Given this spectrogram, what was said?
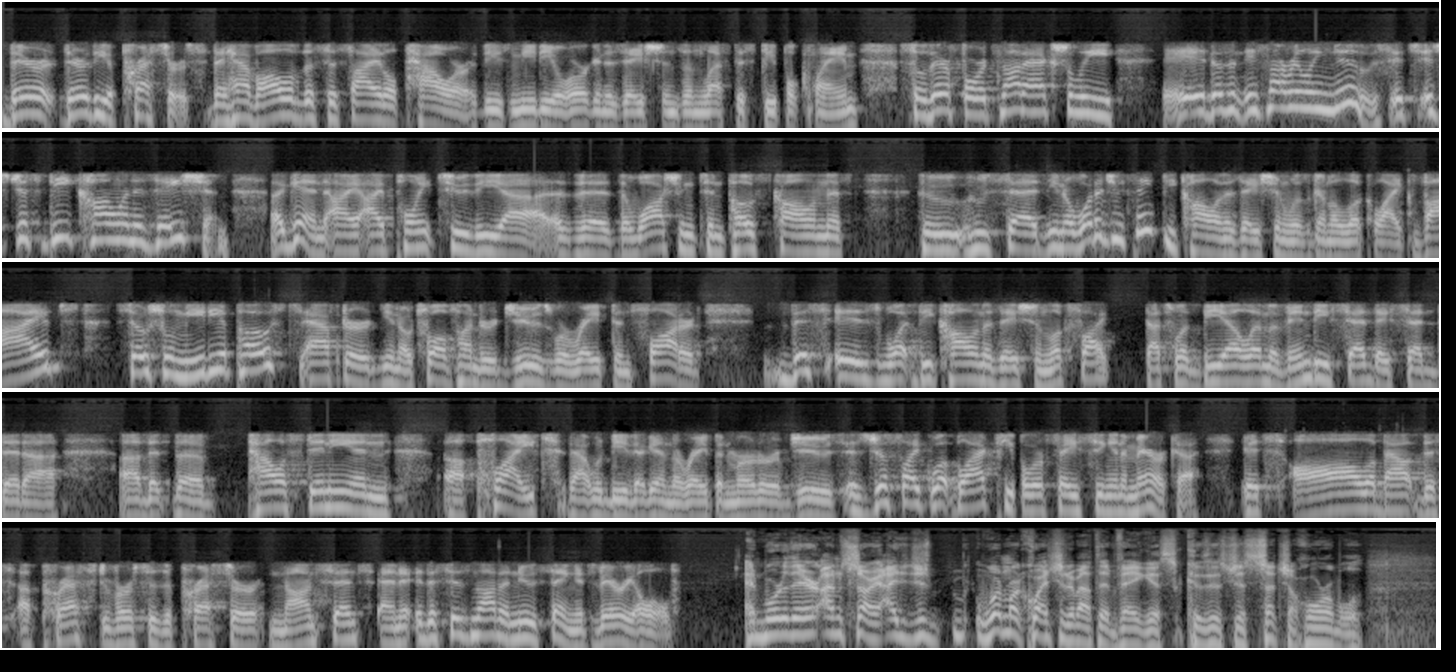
they're they're the oppressors. They have all of the societal power. These media organizations and leftist people claim. So therefore, it's not actually it doesn't it's not really news. It's it's just decolonization. Again, I, I point to the uh, the the Washington Post columnist who who said, you know, what did you think decolonization was going to look like? Vibes, social media posts after you know 1,200 Jews were raped and slaughtered. This is what decolonization looks like. That's what BLM of Indy said. They said that uh, uh, that the Palestinian uh, plight, that would be again the rape and murder of Jews, is just like what black people are facing in America. It's all about this oppressed versus oppressor nonsense, and it, this is not a new thing. It's very old. And were there? I'm sorry. I just one more question about that Vegas because it's just such a horrible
